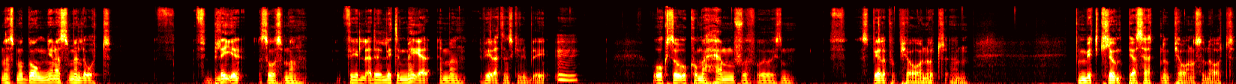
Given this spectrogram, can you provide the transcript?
de här små gångerna som en låt blir så som man vill, eller lite mer än man vill att den skulle bli. Mm. Och också att komma hem och få, få liksom spela på pianot. En, på mitt klumpiga sätt, någon pianosonat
